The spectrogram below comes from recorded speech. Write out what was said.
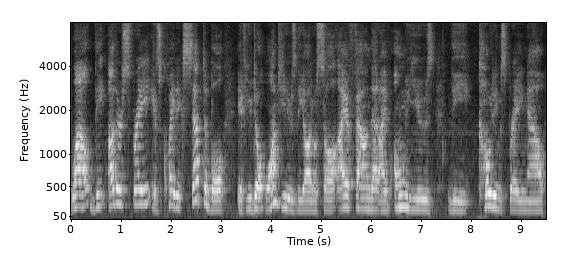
while the other spray is quite acceptable if you don't want to use the Autosol, I have found that I've only used the coating spray now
